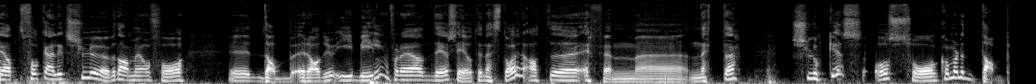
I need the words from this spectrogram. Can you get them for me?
det at folk er litt sløve da med å få eh, DAB-radio i bilen. For det, det skjer jo til neste år at eh, FM-nettet slukkes, og så kommer det DAB.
